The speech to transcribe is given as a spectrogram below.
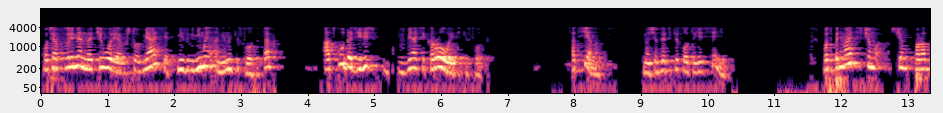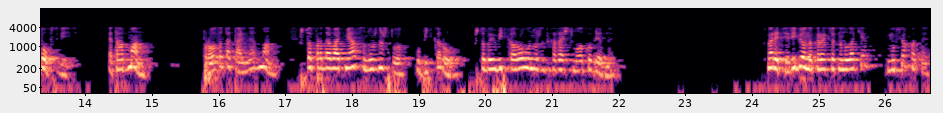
Вот сейчас современная теория, что в мясе незаменимые аминокислоты, так? Откуда взялись в мясе коровы эти кислоты? От сена. Значит, эти кислоты есть в сене. Вот понимаете, в чем, в чем парадокс весь? Это обман. Просто тотальный обман. Чтобы продавать мясо, нужно что? Убить корову. Чтобы убить корову, нужно сказать, что молоко вредное. Смотрите, ребенок растет на молоке, ему все хватает.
